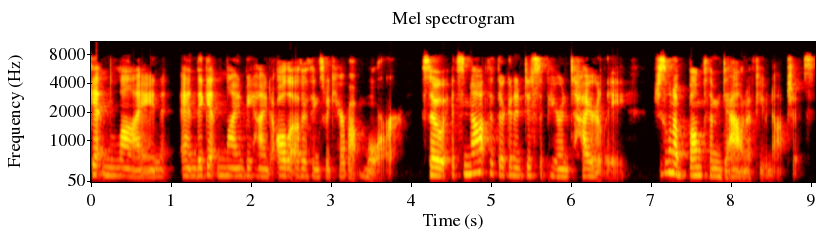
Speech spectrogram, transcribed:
get in line and they get in line behind all the other things we care about more. So it's not that they're going to disappear entirely. Just want to bump them down a few notches.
